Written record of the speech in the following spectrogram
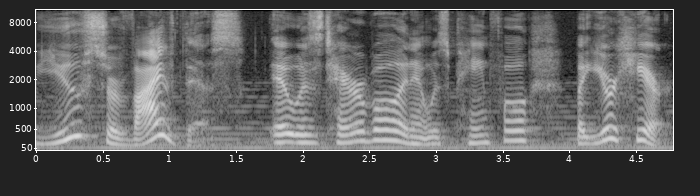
You survived this. It was terrible and it was painful, but you're here.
